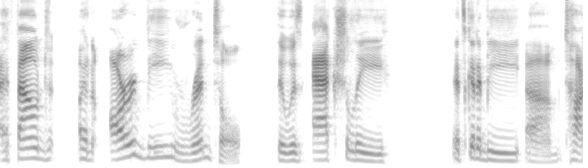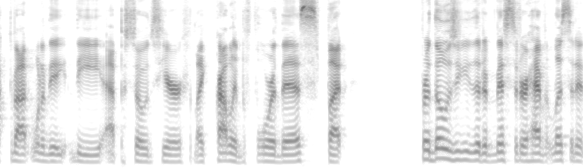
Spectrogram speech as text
I found an RV rental that was actually it's going to be um talked about one of the the episodes here like probably before this, but for those of you that have missed it or haven't listened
